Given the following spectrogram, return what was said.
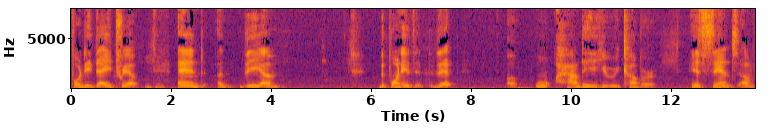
40 day trip. Mm-hmm. And uh, the um, the point is that uh, how did he recover his sense of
